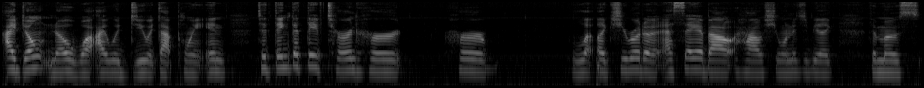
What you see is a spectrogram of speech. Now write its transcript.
I don't know what I would do at that point. And to think that they've turned her, her, like she wrote an essay about how she wanted to be like the most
